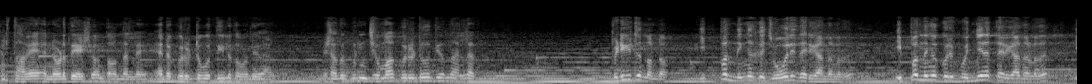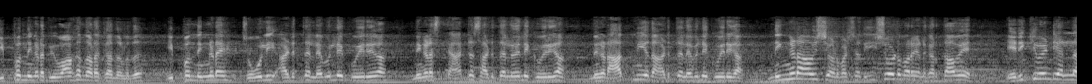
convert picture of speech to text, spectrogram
കർത്താവെ എന്നോട് ദേഷ്യം തോന്നല്ലേ? എന്റെ കുരുട്ടുകുത്തിയിൽ തോന്നിയതാണ്. പക്ഷെ അത് ചുമ്മാ കുരുട്ടുകുത്തി ഒന്നും അല്ലത് പിടികിട്ടുന്നുണ്ടോ? ഇപ്പം നിങ്ങൾക്ക് ജോലി തരിക എന്നുള്ളത് ഇപ്പം നിങ്ങൾക്ക് ഒരു കുഞ്ഞിനെ തരിക എന്നുള്ളത് ഇപ്പം നിങ്ങളുടെ വിവാഹം നടക്കുക എന്നുള്ളത് ഇപ്പം നിങ്ങളുടെ ജോലി അടുത്ത ലെവലിലേക്ക് ഉയരുക നിങ്ങളുടെ സ്റ്റാറ്റസ് അടുത്ത ലെവലിലേക്ക് ഉയരുക നിങ്ങളുടെ ആത്മീയത അടുത്ത ലെവലിലേക്ക് ഉയരുക നിങ്ങളുടെ ആവശ്യമാണ്. പക്ഷെ അത് ഈശോട് പറയാണ് കർത്താവേ എനിക്ക് വേണ്ടിയല്ല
